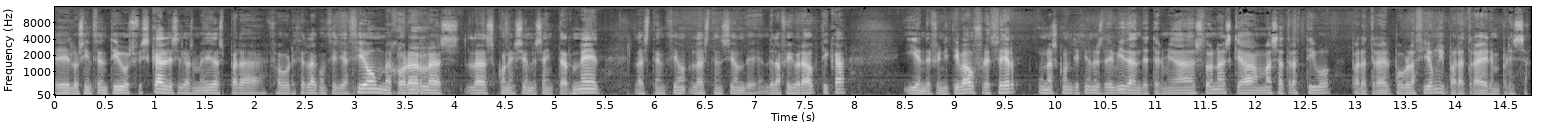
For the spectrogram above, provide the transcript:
eh, los incentivos fiscales y las medidas para favorecer la conciliación, mejorar las, las conexiones a Internet, la extensión, la extensión de, de la fibra óptica y, en definitiva, ofrecer unas condiciones de vida en determinadas zonas que hagan más atractivo para atraer población y para atraer empresa.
